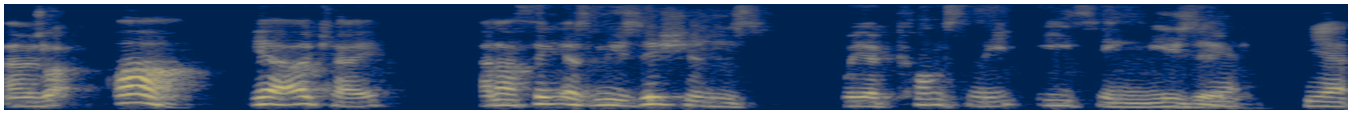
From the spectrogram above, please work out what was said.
and was like, ah, yeah, okay. And I think as musicians we are constantly eating music. Yeah.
